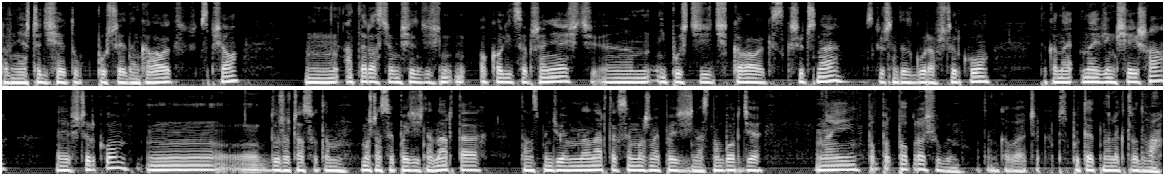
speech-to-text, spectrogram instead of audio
Pewnie jeszcze dzisiaj tu puszczę jeden kawałek z psio. Mm, A teraz chciałbym się gdzieś okolice przenieść i puścić kawałek skrzyczne. Skrzyczne to jest góra w Szczyrku, taka naj, najwięksiejsza w Szczyrku. Ym, Dużo czasu tam można sobie pojeździć na nartach. Tam spędziłem na nartach, sobie można pojeździć na snowboardzie. No i po, po, poprosiłbym o ten kawałeczek. Sputetno Elektro 2.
